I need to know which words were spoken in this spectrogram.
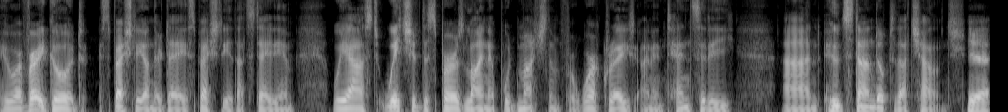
who are very good, especially on their day, especially at that stadium, we asked which of the Spurs lineup would match them for work rate and intensity, and who'd stand up to that challenge Yeah.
